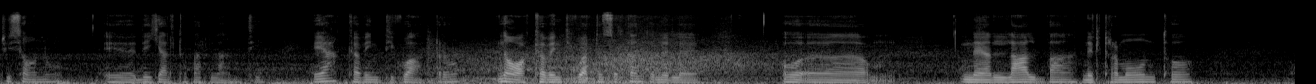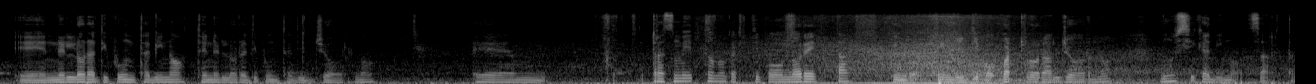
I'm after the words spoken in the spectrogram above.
ci sono eh, degli altoparlanti e H24, no H24 soltanto nelle, oh, eh, nell'alba, nel tramonto e nell'ora di punta di notte e nell'ora di punta di giorno. Ehm, trasmettono per tipo un'oretta, quindi, quindi tipo 4 ore al giorno, musica di Mozart.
